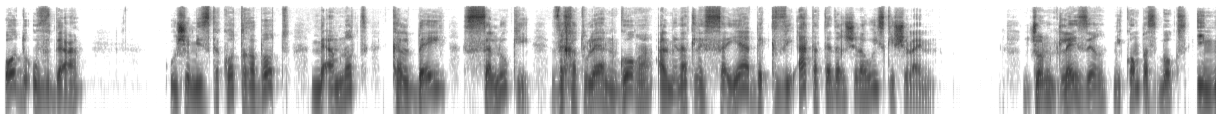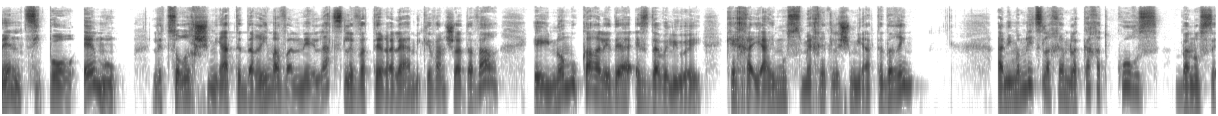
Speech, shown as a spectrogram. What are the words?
עוד עובדה הוא שמזקקות רבות מאמנות כלבי סלוקי וחתולי אנגורה על מנת לסייע בקביעת התדר של הוויסקי שלהן. ג'ון גלייזר מקומפס בוקס אימן ציפור אמו לצורך שמיעת תדרים, אבל נאלץ לוותר עליה מכיוון שהדבר אינו מוכר על ידי ה-SWA כחיה מוסמכת לשמיעת תדרים. אני ממליץ לכם לקחת קורס בנושא.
